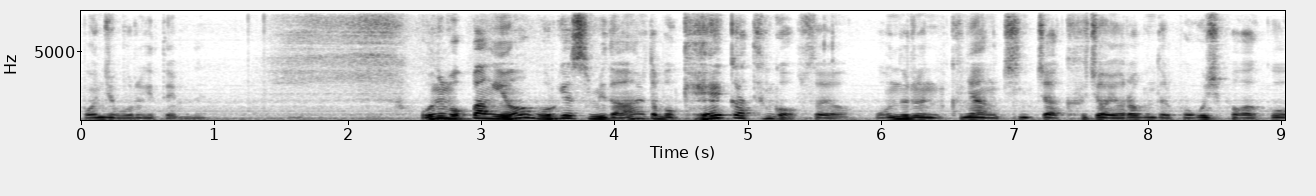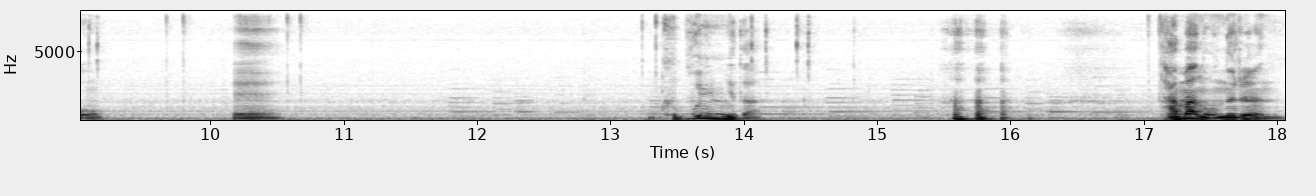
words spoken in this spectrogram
뭔지 모르기 때문에. 오늘 먹방이요? 모르겠습니다. 일단 뭐 계획 같은 거 없어요. 오늘은 그냥 진짜 그저 여러분들 보고 싶어 갖고 예. 그뿐입니다. 다만 오늘은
